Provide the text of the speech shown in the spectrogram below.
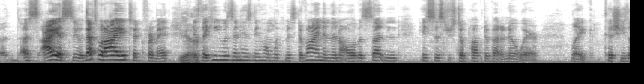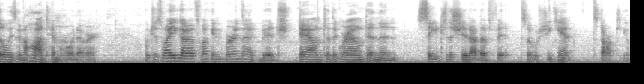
uh, us- I assume that's what I took from it Yeah. is that he was in his new home with Miss Divine, and then all of a sudden his sister still popped up out of nowhere, like because she's always gonna haunt him or whatever. Which is why you gotta fucking burn that bitch down to the ground and then sage the shit out of it so she can't stalk you.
